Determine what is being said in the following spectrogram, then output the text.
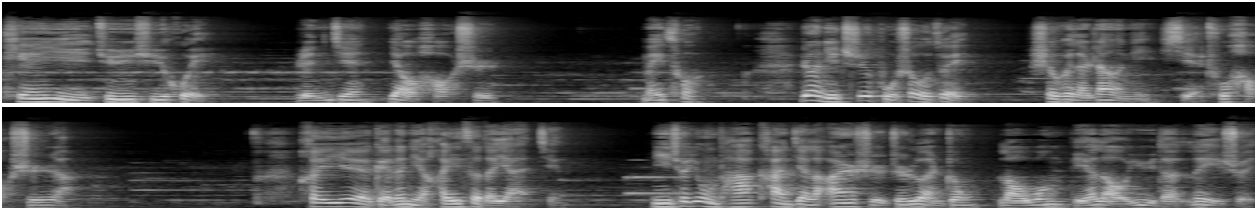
天意君须会，人间要好诗。没错，让你吃苦受罪，是为了让你写出好诗啊。黑夜给了你黑色的眼睛，你却用它看见了安史之乱中老翁别老妪的泪水，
